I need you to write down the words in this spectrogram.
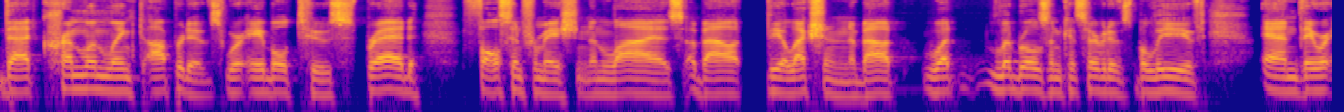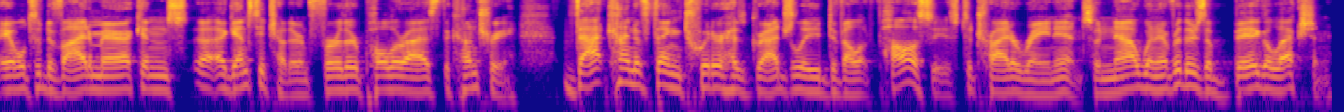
that Kremlin linked operatives were able to spread false information and lies about the election, about what liberals and conservatives believed. And they were able to divide Americans uh, against each other and further polarize the country. That kind of thing, Twitter has gradually developed policies to try to rein in. So now, whenever there's a big election,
